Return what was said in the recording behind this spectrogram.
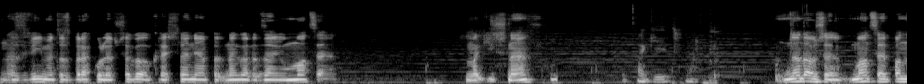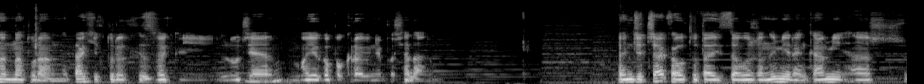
nazwijmy to z braku lepszego określenia, pewnego rodzaju moce magiczne, Magiczne. no dobrze, moce ponadnaturalne, takie, których zwykli ludzie mojego pokroju nie posiadają. Będzie czekał tutaj z założonymi rękami, aż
